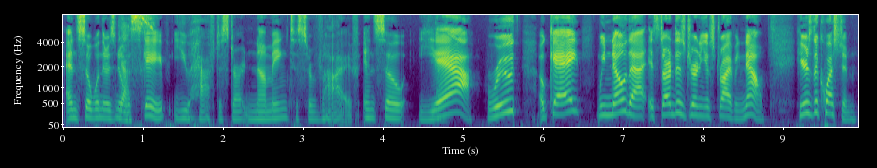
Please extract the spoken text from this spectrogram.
And so when there's no yes. escape, you have to start numbing to survive. And so yeah, Ruth, okay? We know that it started this journey of striving. Now, here's the question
